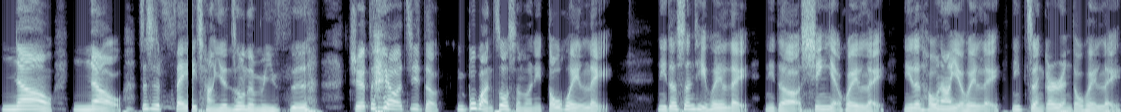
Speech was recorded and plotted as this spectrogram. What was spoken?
No，No，这是非常严重的迷思，绝对要记得，你不管做什么，你都会累，你的身体会累，你的心也会累，你的头脑也会累，你整个人都会累。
